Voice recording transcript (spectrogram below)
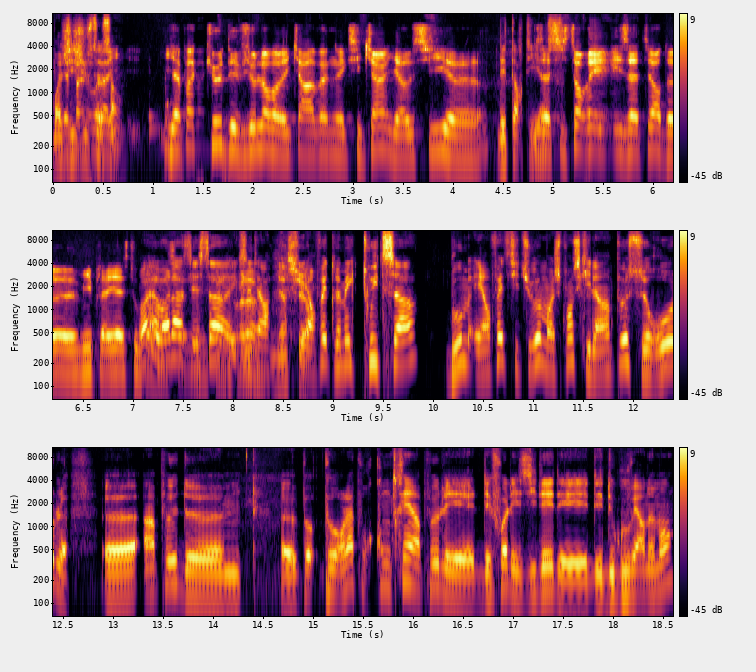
Moi, je dis pas- juste voilà, ça. Il n'y a pas que des violeurs dans les caravanes mexicains, il y a aussi euh, Des les tortillas. assistants réalisateurs de Mi Playas, tout Ouais, voilà, c'est ça, etc. voilà. Bien Et en fait, le mec tweet ça, boum. Et en fait, si tu veux, moi, je pense qu'il a un peu ce rôle, euh, un peu de, euh, pour, pour- là, pour contrer un peu les, des fois les idées des, des- du gouvernement.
